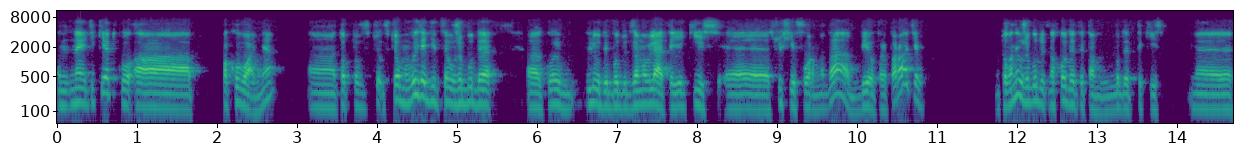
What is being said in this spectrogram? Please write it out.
не етикетку, а пакування. Е, тобто, в, цьому вигляді це вже буде, е, коли люди будуть замовляти якісь е, сухі форми да, біопрепаратів, то вони вже будуть знаходити там, буде такий е,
